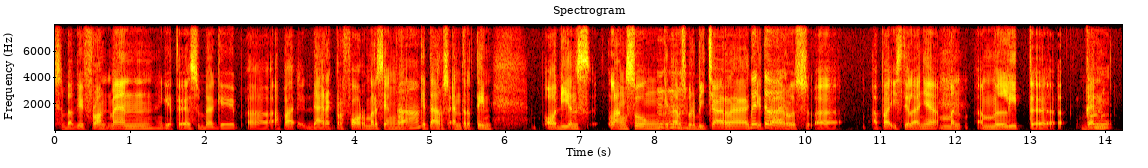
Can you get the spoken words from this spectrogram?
sebagai frontman gitu ya sebagai uh, apa direct performers yang uh -huh. kita harus entertain audience langsung mm -hmm. kita harus berbicara Betul. kita harus uh, apa istilahnya men melit uh, band Kom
